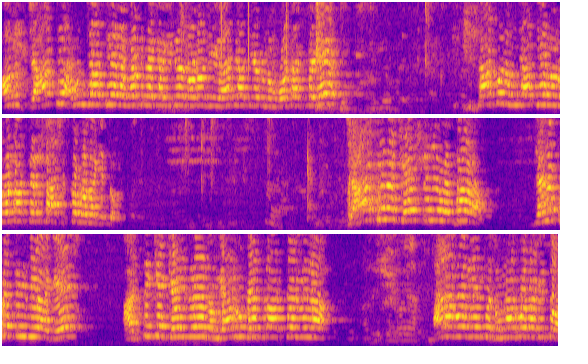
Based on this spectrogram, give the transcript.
ಅವನ ಜಾತಿ, ಅವನ ಜಾತಿಯಲ್ಲ ಓಟ್ ಬೇಕಾಗಿದೆ ನೋಡೋ. ನೀವು ಯಾವ ಜಾತಿಯವರು ನಮ್ಗೆ ಓಟ್ ಹಾಕ್ಬೇಡಿ? ಸಾಕು, ನಮ್ ಜಾತಿಯವರು ಓಟ್ ಹಾಕ್ತಾರೆ ಅಂತ ಹಾಕಿಸ್ಕೋಬೋದಾಗಿತ್ತು ಜಾತಿನ ಕೇಳ್ತಾನೆ ಒಬ್ಬ ಜನಪ್ರತಿನಿಧಿಯಾಗಿ ಅಷ್ಟಕ್ಕೆ ಕೇಳಿದ್ರೆ ನಮ್ಗೆ ಯಾರಿಗೂ ಬೇಸರ ಆಗ್ತಾ ಇರಲಿಲ್ಲ. ಹಾಳಾಗೋಗ್ಲಿ ಅಂತ ಸುಮ್ಮನಾಗ್ಬೋದಾಗಿತ್ತು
